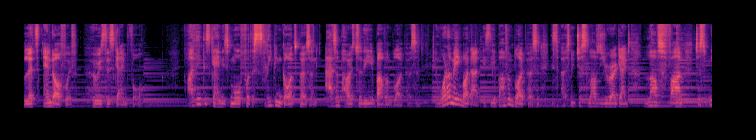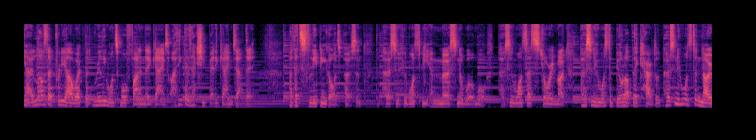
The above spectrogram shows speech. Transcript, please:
Let's end off with who is this game for? I think this game is more for the sleeping gods person as opposed to the above and below person. And what I mean by that is the above and below person is the person who just loves Euro games, loves fun, just, you know, loves that pretty artwork, but really wants more fun in their games. I think there's actually better games out there. But that sleeping gods person, the person who wants to be immersed in the world more, the person who wants that story mode, the person who wants to build up their character, the person who wants to know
